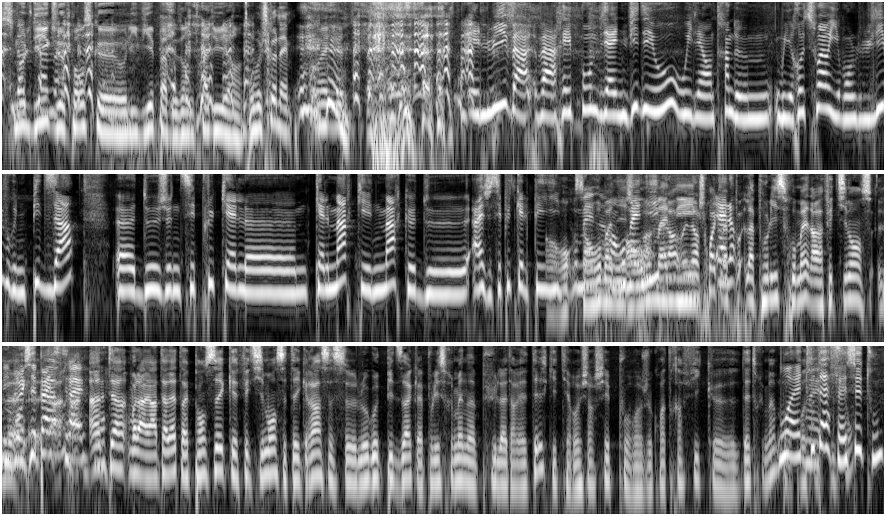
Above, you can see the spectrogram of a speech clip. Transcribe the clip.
Small Dick, je pense que Olivier pas besoin de traduire. Oh, je connais. Ouais. et lui va, va répondre via une vidéo où il est en train de, où il reçoit, on lui livre une pizza euh, de je ne sais plus quelle euh, quelle marque, qui est une marque de, ah, je sais plus de quel pays. En, c'est en Roumaine. Roumanie. En Roumanie. Alors, alors, je crois que la, Alors- la police roumaine, alors effectivement, Mais la- bon, c'est pas vrai. Inter- voilà, Internet a pensé qu'effectivement c'était grâce à ce logo de pizza que la police roumaine a pu l'arrêter, ce qui était recherché pour, euh, je crois, trafic euh, d'êtres humains. Ouais, tout à fait, c'est tout.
